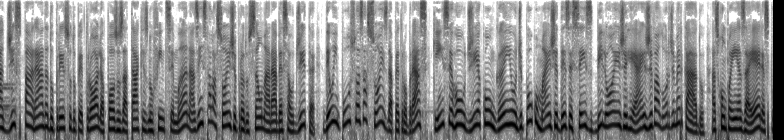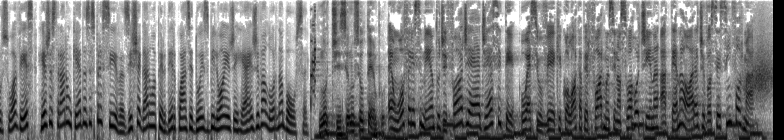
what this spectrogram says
A disparada do preço do petróleo após os ataques no fim de semana às instalações de produção na Arábia Saudita deu impulso às ações da Petrobras, que encerrou o dia com um ganho de pouco mais de 16 bilhões de reais de valor de mercado. As companhias aéreas, por sua vez, registraram quedas expressivas e chegaram a perder quase 2 bilhões de reais de valor na bolsa. Notícia no seu tempo. É um oferecimento de Ford Edge ST, o SUV que coloca performance na sua rotina até na hora de você se informar.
